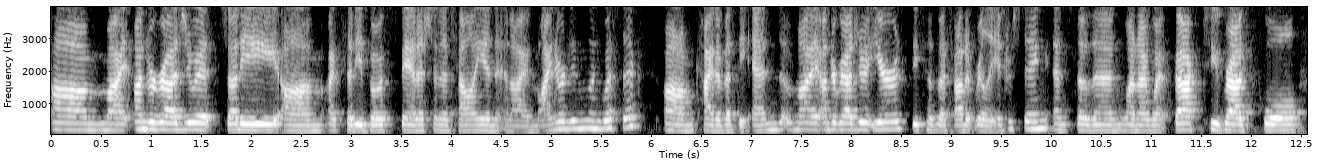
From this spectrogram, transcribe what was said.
um, my undergraduate study. Um, I studied both Spanish and Italian, and I minored in linguistics um, kind of at the end of my undergraduate years because I found it really interesting. And so then when I went back to grad school,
